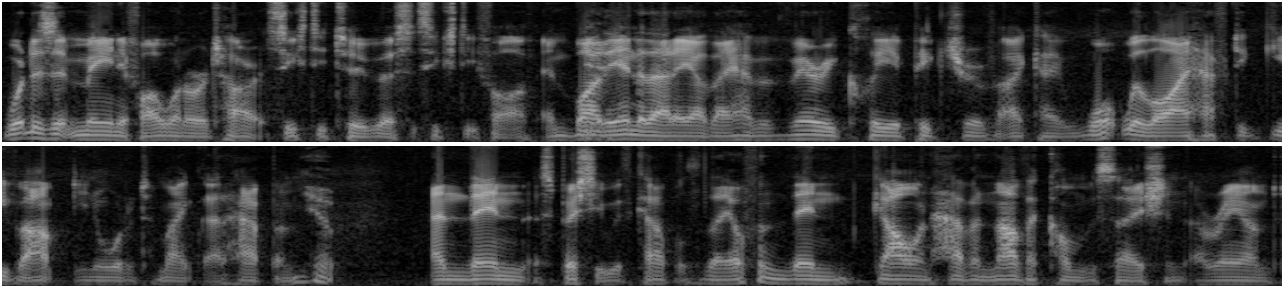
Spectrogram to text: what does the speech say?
what does it mean if I want to retire at 62 versus 65 and by the end of that hour they have a very clear picture of okay what will I have to give up in order to make that happen? Yep. and then especially with couples they often then go and have another conversation around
